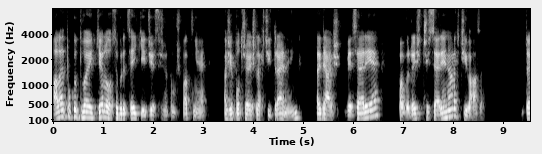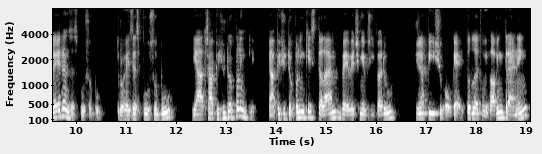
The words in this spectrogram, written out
Ale pokud tvoje tělo se bude cítit, že jsi na tom špatně a že potřebuješ lehčí trénink, tak dáš dvě série, pak vedeš tři série na lehčí váze. To je jeden ze způsobů. Druhý ze způsobů, já třeba píšu doplňky. Já píšu doplňky stylem ve většině případů, že napíšu, OK, tohle je tvůj hlavní trénink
